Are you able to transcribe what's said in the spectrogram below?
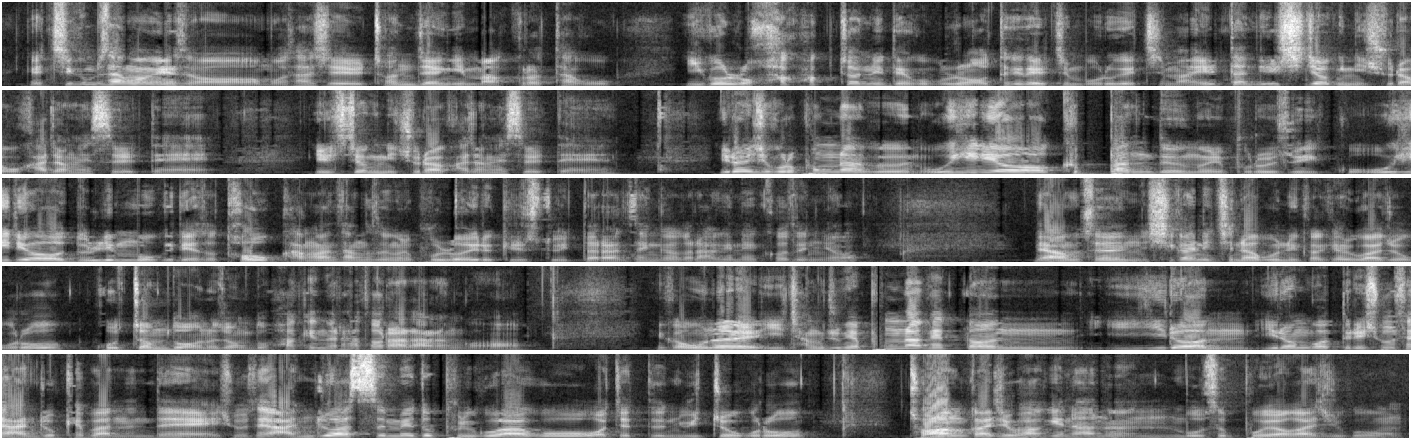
그러니까 지금 상황에서 뭐 사실 전쟁이 막 그렇다고 이걸로 확 확전이 되고 물론 어떻게 될지 모르겠지만 일단 일시적인 이슈라고 가정했을 때 일시적인 이슈라고 가정했을 때 이런 식으로 폭락은 오히려 급반등을 부를 수 있고 오히려 눌림목이 돼서 더욱 강한 상승을 불러일으킬 수도 있다라는 생각을 하긴 했거든요. 근데 아무튼 시간이 지나 보니까 결과적으로 고점도 어느 정도 확인을 하더라라는 거. 그러니까 오늘 이 장중에 폭락했던 이런 이런 것들이 숏에 안 좋게 봤는데 숏에 안 좋았음에도 불구하고 어쨌든 위쪽으로 저항까지 확인하는 모습 보여가지고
